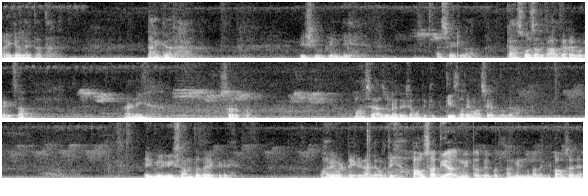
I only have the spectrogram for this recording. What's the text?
ऐकायला येतात. टायगर. ही शिवपिंडी या साईडला कासवासारखा आकार आहे बघायचा. आणि सर्प. मासे अजून आहे त्याच्यामध्ये. किती सारे मासे आहेत बघा. एक वेगळी शांतता आहे इकडे. भारी वाटते इकडे आल्यावरती. पावसात याल मी तर पेपर सांगेन तुम्हाला की पावसात या.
